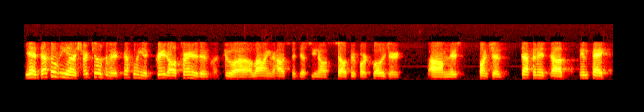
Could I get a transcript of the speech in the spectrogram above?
yeah, definitely. Uh, short sales are definitely a great alternative to uh, allowing the house to just you know sell through foreclosure. Um, there's a bunch of definite uh, impact,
